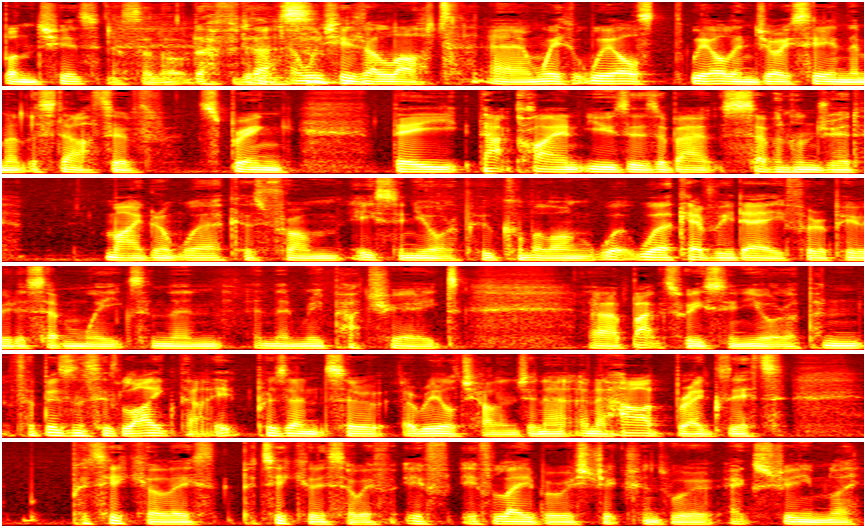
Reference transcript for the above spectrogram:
bunches. That's a lot of daffodils. which is a lot. Um, we, we, all, we all enjoy seeing them at the start of spring. They, that client uses about 700 migrant workers from Eastern Europe who come along, work every day for a period of seven weeks, and then, and then repatriate. Uh, back to Eastern Europe. And for businesses like that, it presents a, a real challenge. And a, and a hard Brexit particularly particularly so if if, if labour restrictions were extremely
